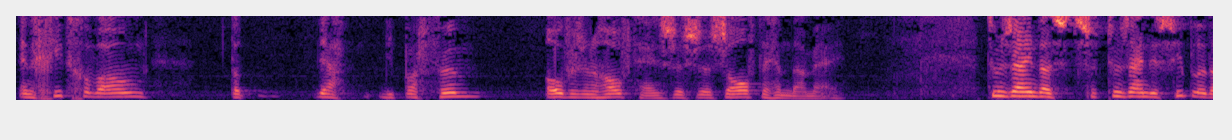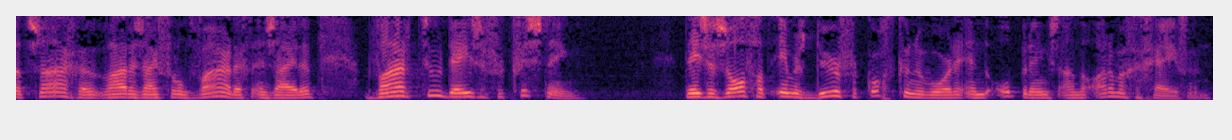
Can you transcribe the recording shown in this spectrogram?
en giet gewoon dat, ja, die parfum over zijn hoofd heen. Ze, ze zalfde hem daarmee. Toen zijn, dat, toen zijn discipelen dat zagen, waren zij verontwaardigd en zeiden: Waartoe deze verkwisting? Deze zalf had immers duur verkocht kunnen worden en de opbrengst aan de armen gegeven.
